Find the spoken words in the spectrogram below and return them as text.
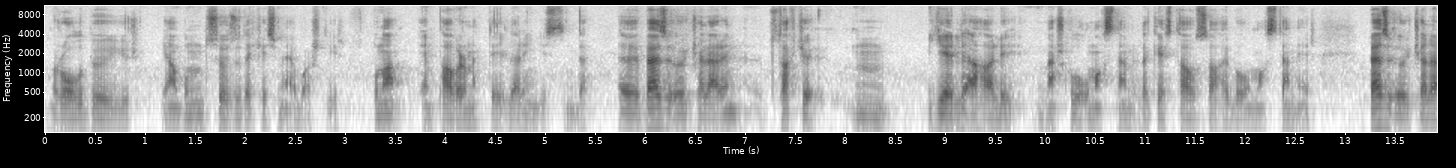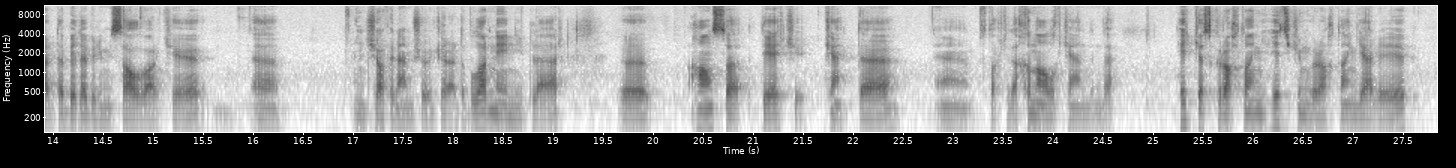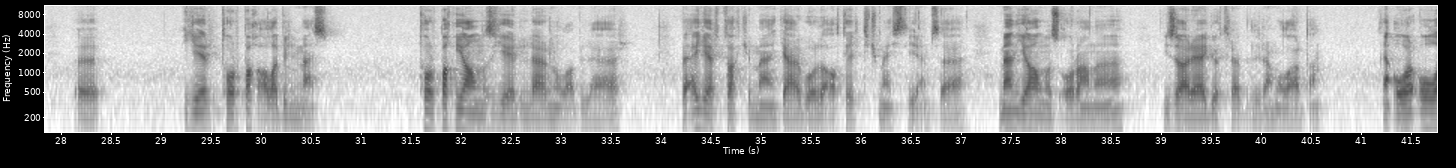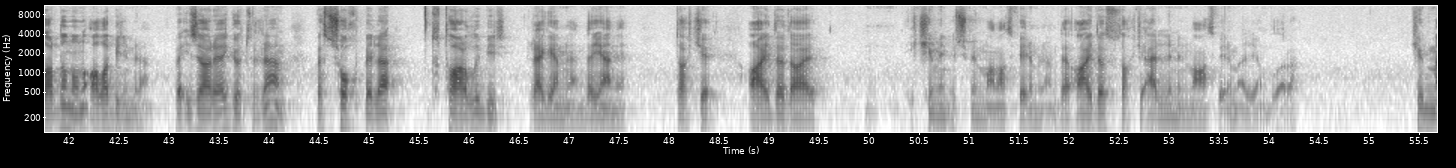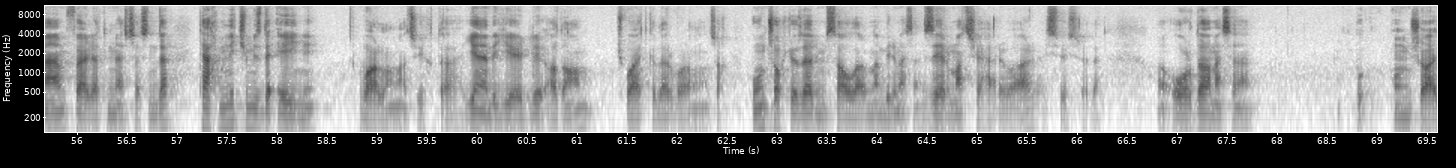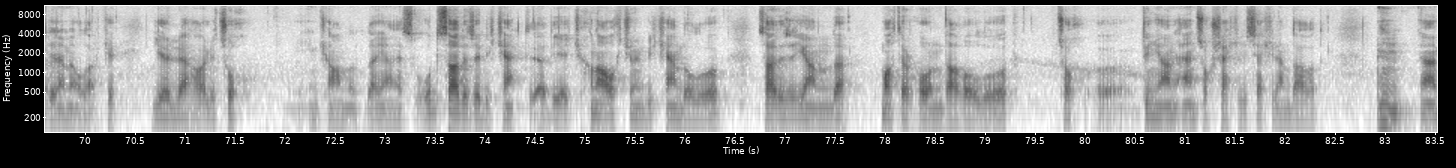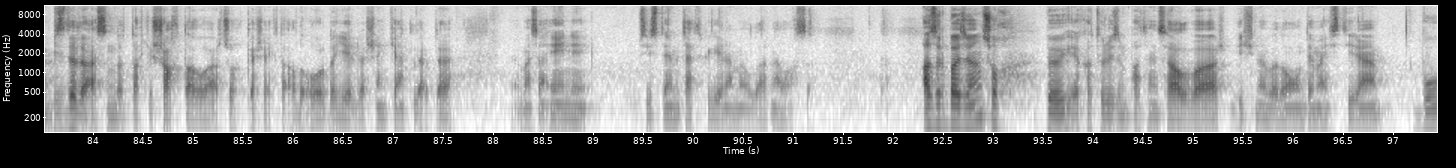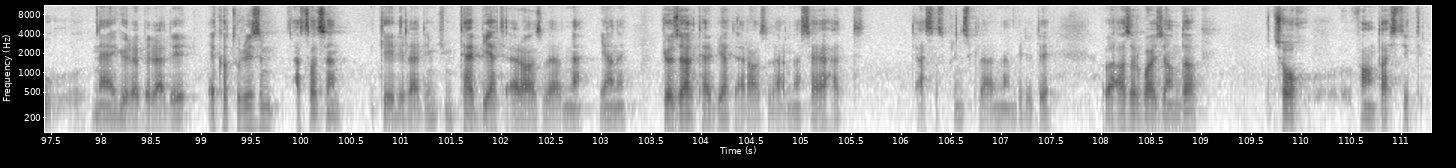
rolu böyüyür. Yəni bunun sözü də keçməyə başlayır. Buna empowerment deyirlər ingilis dilində. Bəzi ölkələrin tutaq ki, yerli əhali məşğul olmaq istəmir də, guest house sahibi olmaq istəmir. Bəzi ölkələrdə belə bir misal var ki, inkişaf eləmiş ölkələrdə. Bunlar nə ediblər? Hansısa deyək ki, kənddə, tutaq ki, də Xınalıq kəndində heç kəs qıraqdan, heç kim qıraqdan gəlib yer, torpaq ala bilməz. Torpaq yalnız yerlilərin ola bilər və əgər tutaq ki, mən gəlib orada otel tikmək istəyirəmsə, mən yalnız oranı icarəyə götürə bilirəm onlardan. Yəni onlardan onu ala bilmirəm və icarəyə götürürəm və çox belə tutarlı bir rəqəmlə də, yəni tutaq ki, ayda da 2000, 3000 manat vermirəm də, ayda tutaq ki, 50 min manat verməliyəm bunlara. Ki mənim fəaliyyətim nəticəsində təxmini ikimiz də eyni varlanacağıq da. Yenə də yerli adam kifayət qədər varlanacaq. Bunun çox gözəl misallarından biri məsələn Zermatt şəhəri var İsveçrədə. Orda məsələn bu onu müşahidə etmək olar ki, yerli əhali çox imkanlıdır da. Yəni o da sadəcə bir kənddir də, deyək ki, Xınalıq kimi bir kənd olub, sadəcə yanında Matterhorn dağı olub. Çox e, dünyanın ən çox şəkli çəkilən dağıdır. yəni bizdə də əslində tutaq ki, Şax dağı var, çox qəşəng dağdır. Orada yerləşən kəndlərdə e, məsələn eyni sistemi tətbiq eləmək olar nə vaxtsa. Azərbaycanın çox böyük ekoturizm potensialı var. İlk növbədə onu demək istəyirəm. Bu nəyə görə belədir? Ekoturizm əsasən qeyd elədiyim kimi təbiət ərazilərinə, yəni gözəl təbiət ərazilərinə səyahət əsas prinsiplərindən biridir və Azərbaycanda çox fantastik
